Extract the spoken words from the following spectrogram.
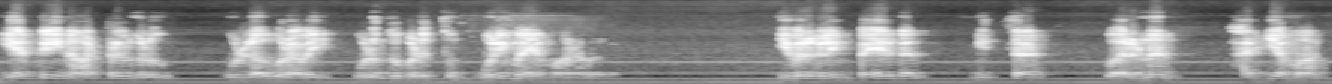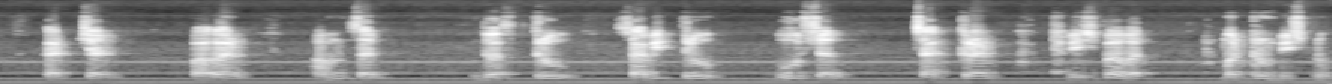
இயற்கையின் ஆற்றல்களும் உள்ள உறவை ஒழுங்குபடுத்தும் ஒளிமயமானவர்கள். இவர்களின் பெயர்கள் மித்ரன் வருணன் ஹர்யமான் கர்ச்சன் பகன் அம்சன் துவஸ்த்ரு சவித்ரு பூஷன் சக்ரன் விஸ்வவத் மற்றும் விஷ்ணு.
